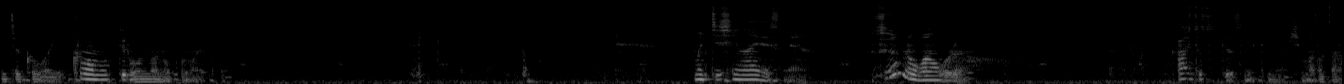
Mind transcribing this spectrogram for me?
めっちゃ可愛い。クマ持ってる女の子のマッチしないですね。するのかなこれ。挨拶ってやつ見てみよう。暇だから。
